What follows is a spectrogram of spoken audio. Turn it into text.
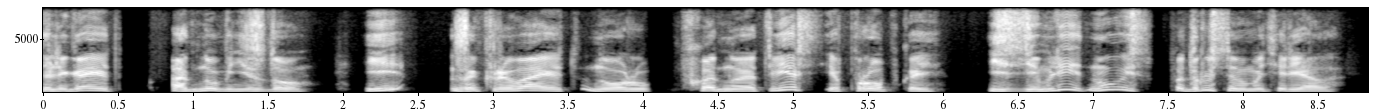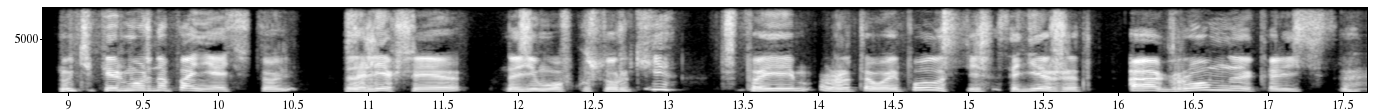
залегают одно гнездо и закрывают нору входное отверстие пробкой из земли, ну, из подручного материала. Ну, теперь можно понять, что залегшие на зимовку сурки в своей ротовой полости содержат огромное количество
